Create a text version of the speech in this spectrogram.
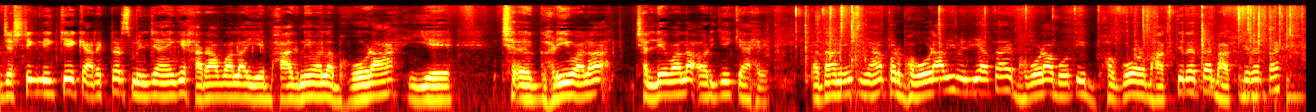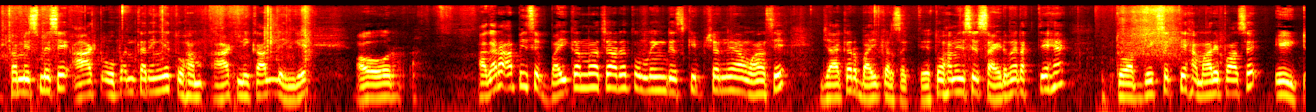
जस्टिक लीग के कैरेक्टर्स मिल जाएँगे। हरा वाला, ये भागने वाला, भगोड़ा, ये घड़ी वाला, छल्ले वाला और ये क्या है? पता नहीं। यहाँ पर भगोड़ा भी मिल जाता है। भगोड़ा बहुत ही भगोड़, भागते रहता है, भागते रहता है। तो हम इसमें से आठ ओपन करेंगे तो हम आठ निकाल लेंगे। और अगर आप इसे बाई करना चाह रहे हैं तो लिंक डिस्क्रिप्शन में वहाँ से जाकर बाई कर सकते हैं। तो हम इसे साइड में रखते हैं। तो आप देख सकते हैं हमारे पास है एट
